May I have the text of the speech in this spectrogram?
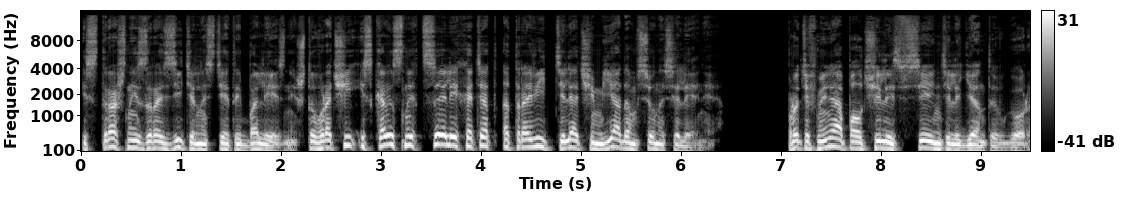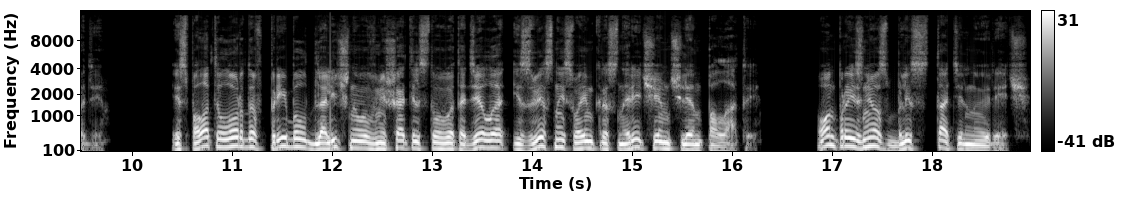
и страшной заразительности этой болезни, что врачи из корыстных целей хотят отравить телячьим ядом все население. Против меня ополчились все интеллигенты в городе. Из палаты лордов прибыл для личного вмешательства в это дело известный своим красноречием член палаты. Он произнес блистательную речь.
